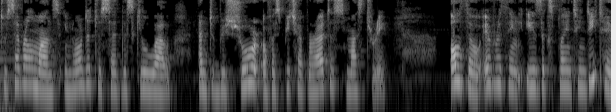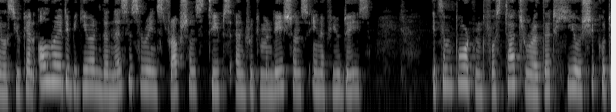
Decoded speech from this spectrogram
to several months in order to set the skill well and to be sure of a speech apparatus mastery. Although everything is explained in details, you can already be given the necessary instructions, tips and recommendations in a few days. It's important for stutterer that he or she could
